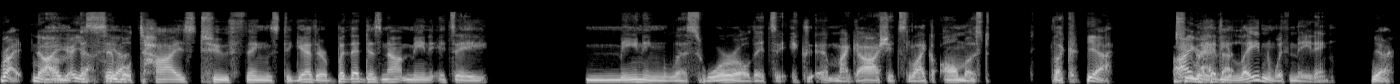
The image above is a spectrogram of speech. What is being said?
right no um, I, yeah, a symbol yeah. ties two things together but that does not mean it's a meaningless world. It's, it's oh my gosh, it's like almost like yeah, too heavy laden with meaning. Yeah,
